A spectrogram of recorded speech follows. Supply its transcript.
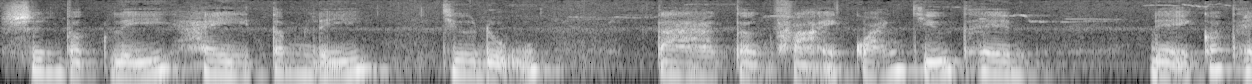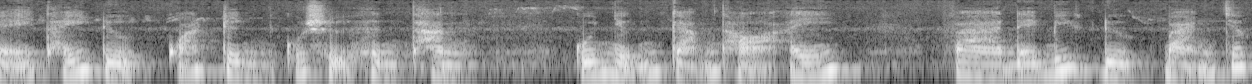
sinh vật lý hay tâm lý chưa đủ, ta cần phải quán chiếu thêm để có thể thấy được quá trình của sự hình thành của những cảm thọ ấy và để biết được bản chất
